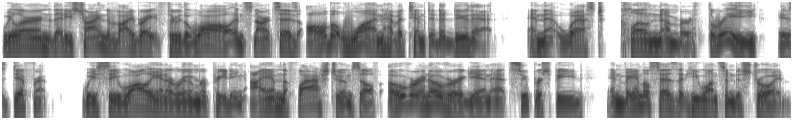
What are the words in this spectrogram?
We learn that he's trying to vibrate through the wall, and Snart says all but one have attempted to do that, and that West clone number three is different. We see Wally in a room repeating, I am the Flash to himself over and over again at super speed, and Vandal says that he wants him destroyed.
